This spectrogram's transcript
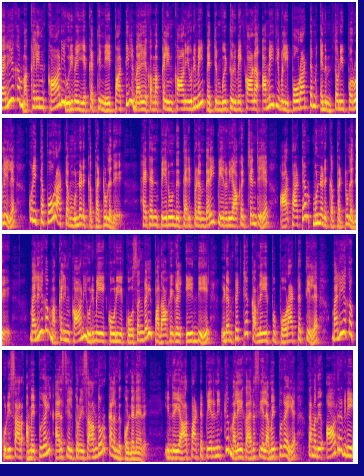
மலையக மக்களின் காணி உரிமை இயக்கத்தின் ஏற்பாட்டில் மலையக மக்களின் காணி உரிமை மற்றும் வீட்டுரிமைக்கான அமைதி வழி போராட்டம் எனும் தொனிப்பொருளில் குறித்த போராட்டம் முன்னெடுக்கப்பட்டுள்ளது. ஹெட்டன் பேருந்து தரிப்பிடம் வரை பேரணியாகச் சென்று ஆர்ப்பாட்டம் முன்னெடுக்கப்பட்டுள்ளது. மலையக மக்களின் காணி உரிமையை கோரிய கோஷங்கள் பதாகைகள் ஏந்தி இடம்பெற்ற கவனஈர்ப்பு போராட்டத்தில் மலையக குடிசார் அமைப்புகள் அரசியல் துறை சார்ந்தோர் கலந்து கொண்டனர். இன்றைய ஆர்ப்பாட்ட பேரணிக்கு மலையக அரசியல் அமைப்புகள் தமது ஆதரவினை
